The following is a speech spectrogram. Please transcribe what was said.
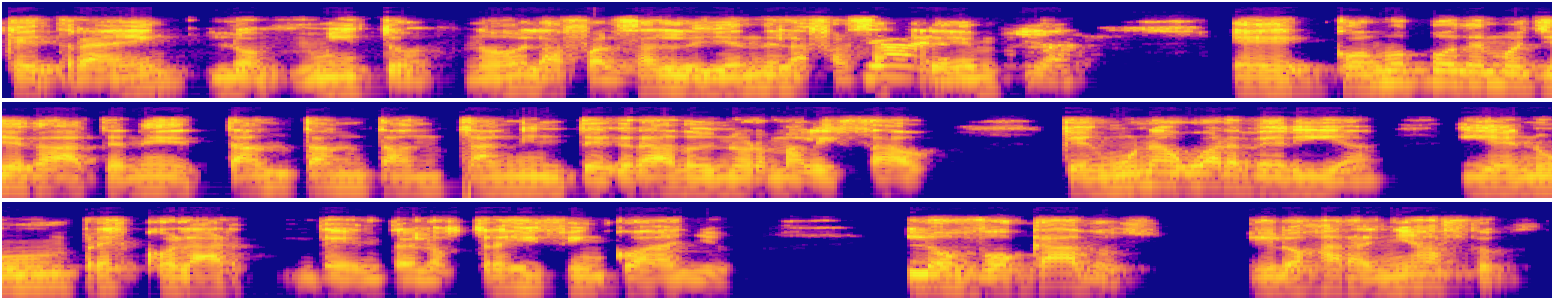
que traen los mitos, ¿no? Las falsas leyendas y las falsas creencias. Eh, ¿Cómo podemos llegar a tener tan, tan, tan, tan integrado y normalizado que en una guardería y en un preescolar de entre los 3 y 5 años los bocados y los arañazos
